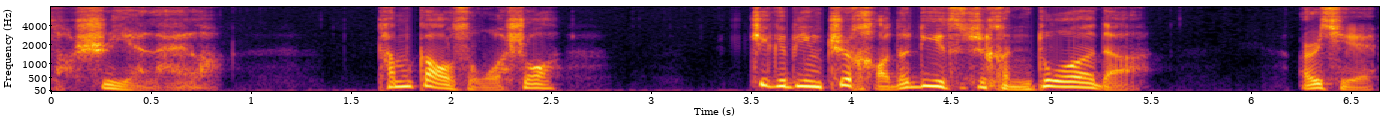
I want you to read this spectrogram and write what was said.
老师也来了，他们告诉我说，这个病治好的例子是很多的，而且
